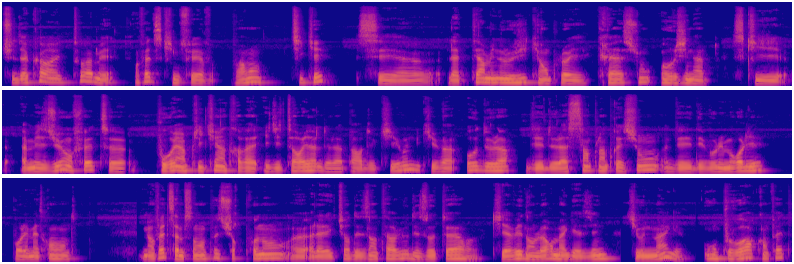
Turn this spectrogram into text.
Je suis d'accord avec toi, mais en fait, ce qui me fait vraiment tiquer, c'est euh, la terminologie qui est employée, création originale. Ce qui, à mes yeux, en fait, pourrait impliquer un travail éditorial de la part de Kiyun qui va au-delà de la simple impression des, volumes reliés pour les mettre en vente. Mais en fait, ça me semble un peu surprenant euh, à la lecture des interviews des auteurs qui avaient dans leur magazine Kiyun Mag, où on peut voir qu'en fait,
